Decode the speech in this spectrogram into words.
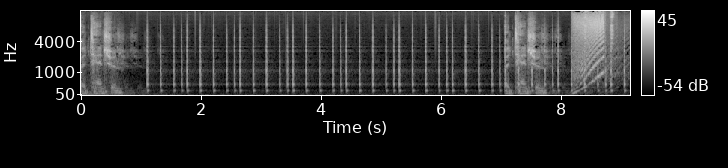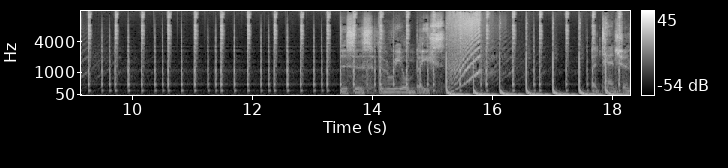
Attention. Attention. This is the real bass. Attention.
